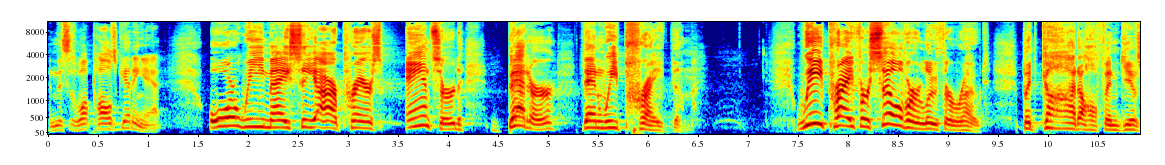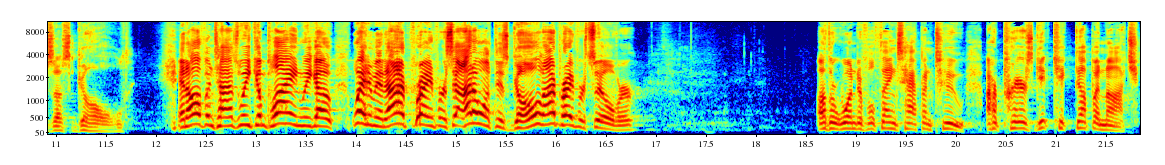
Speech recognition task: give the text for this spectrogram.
and this is what Paul's getting at. Or we may see our prayers answered better than we prayed them. We pray for silver, Luther wrote, but God often gives us gold. And oftentimes we complain. We go, wait a minute, I'm praying for silver. I don't want this gold. I pray for silver. Other wonderful things happen too. Our prayers get kicked up a notch.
